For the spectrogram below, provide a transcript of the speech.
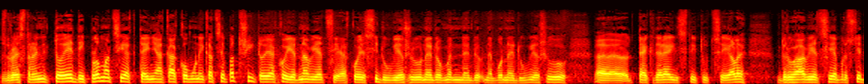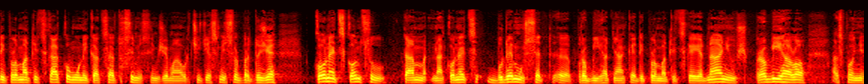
z druhé strany to je diplomacie, k té nějaká komunikace patří. To je jako jedna věc, jako jestli důvěřuji nebo nedůvěřuji eh, té které instituci, ale druhá věc je prostě diplomatická komunikace to si myslím, že má určitě smysl, protože konec konců tam nakonec bude muset eh, probíhat nějaké diplomatické jednání. Už probíhalo, aspoň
